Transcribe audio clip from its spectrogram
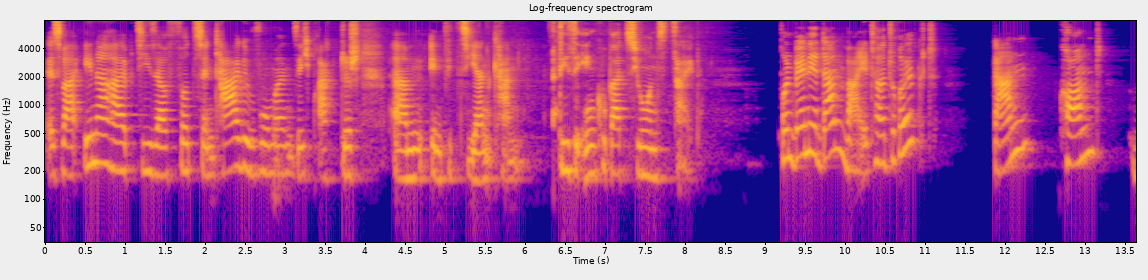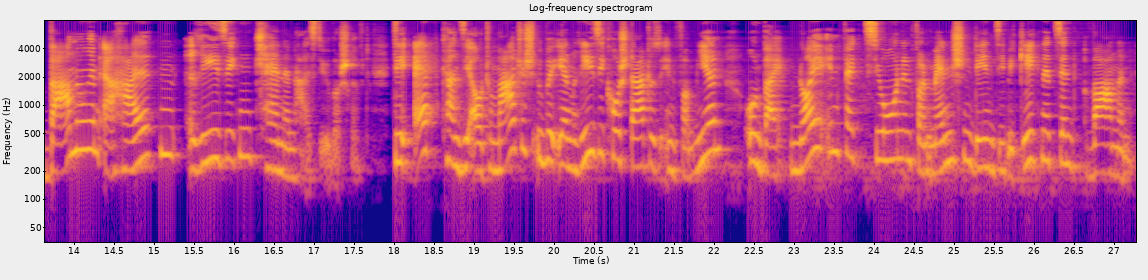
es war innerhalb dieser 14 Tage, wo man sich praktisch ähm, infizieren kann. Diese Inkubationszeit. Und wenn ihr dann weiter drückt, dann kommt Warnungen erhalten, Risiken kennen heißt die Überschrift. Die App kann Sie automatisch über Ihren Risikostatus informieren und bei Neuinfektionen von Menschen, denen Sie begegnet sind, warnen.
